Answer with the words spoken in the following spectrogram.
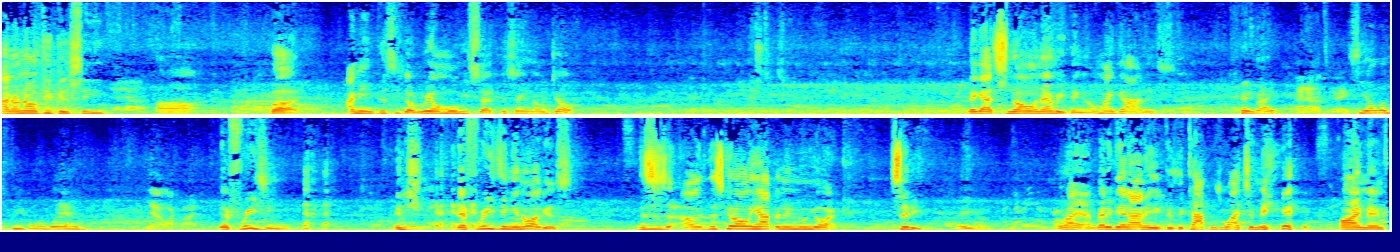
I don't know if you can see, uh, but I mean, this is a real movie set. This ain't no joke. They got snow and everything. Oh my God, it's right. I know, it's great. See all those people wearing? Yeah, I walked by. They're freezing, and they're freezing in August. This is uh, this could only happen in New York City. There you go. All right, I better get out of here because the cop is watching me. All right, man.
